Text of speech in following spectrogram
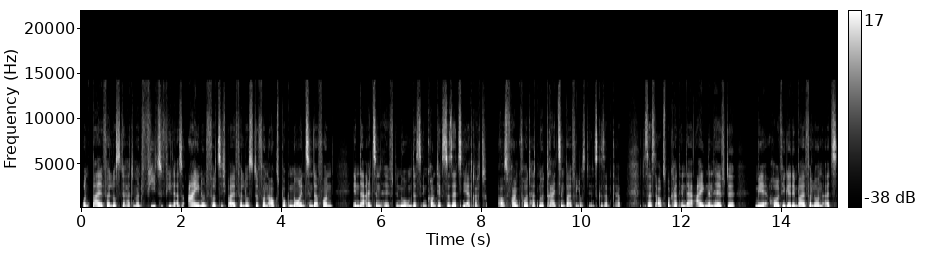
und Ballverluste hatte man viel zu viele. Also 41 Ballverluste von Augsburg, 19 davon in der einzelnen Hälfte. Nur um das in Kontext zu setzen, die Eintracht aus Frankfurt hat nur 13 Ballverluste insgesamt gehabt. Das heißt, Augsburg hat in der eigenen Hälfte mehr, häufiger den Ball verloren als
